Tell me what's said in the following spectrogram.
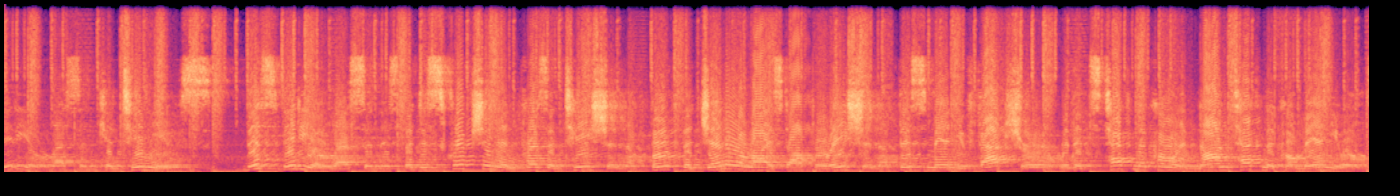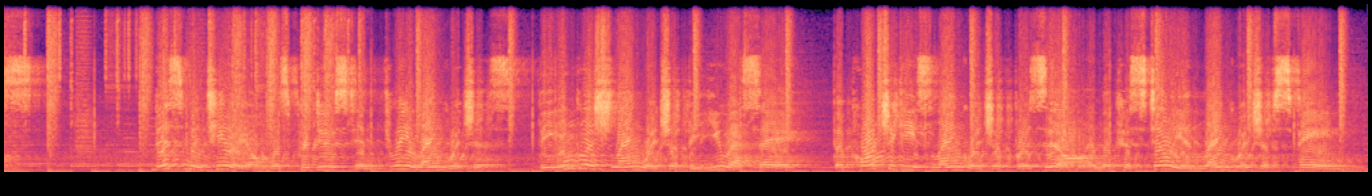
Video lesson continues. This video lesson is the description and presentation of both the generalized operation of this manufacturer with its technical and non-technical manuals. This material was produced in three languages, the English language of the USA, the Portuguese language of Brazil and the Castilian language of Spain.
